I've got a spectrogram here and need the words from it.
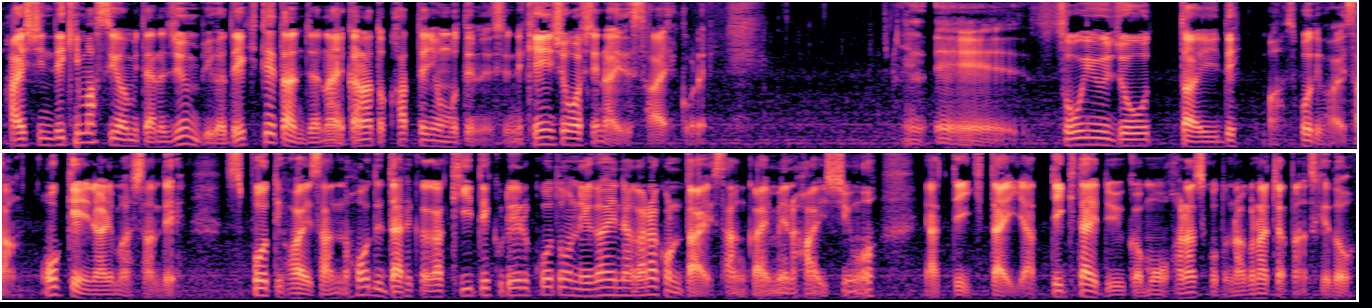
配信できますよみたいな準備ができてたんじゃないかなと勝手に思ってるんですよね。検証はしてないです。はい、これ。えー、そういう状態で、まあ、Spotify さん、OK になりましたんで、Spotify さんの方で誰かが聞いてくれることを願いながら、この第3回目の配信をやっていきたい。やっていきたいというか、もう話すことなくなっちゃったんですけど、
